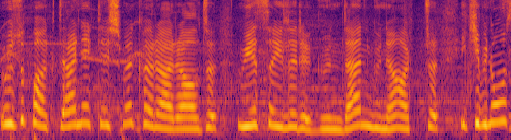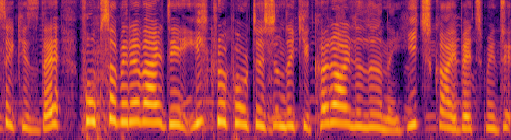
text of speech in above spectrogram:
Özüpak dernekleşme kararı aldı. Üye sayıları günden güne arttı. 2018'de Fox Haber'e verdiği ilk röportajındaki kararlılığını hiç kaybetmedi.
